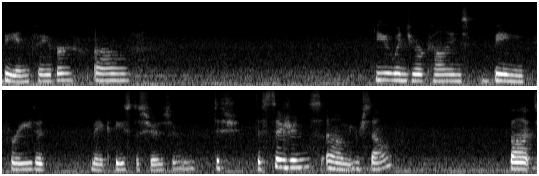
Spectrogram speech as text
be in favor of you and your kinds being free to make these decision decisions um, yourself. But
